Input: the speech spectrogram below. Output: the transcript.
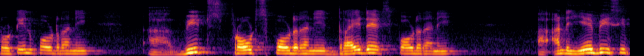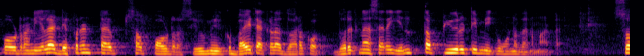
ప్రోటీన్ పౌడర్ అని వీట్ స్ప్రౌట్స్ పౌడర్ అని డ్రై డేట్స్ పౌడర్ అని అండ్ ఏబీసీ పౌడర్ అని ఇలా డిఫరెంట్ టైప్స్ ఆఫ్ పౌడర్స్. ఇవి మీకు బయట ఎక్కడ దొరకవు. దొరికినా సరే ఇంత ప్యూరిటీ మీకు ఉండదన్నమాట సో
